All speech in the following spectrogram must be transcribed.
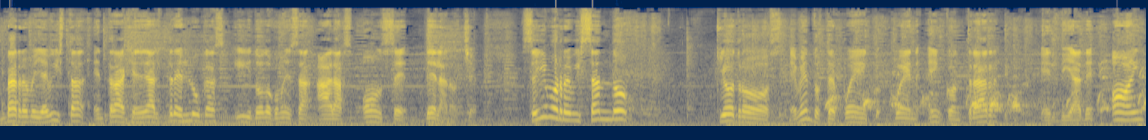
Barrio Bellavista, entrada general 3 lucas y todo comienza a las 11 de la noche. Seguimos revisando qué otros eventos ustedes pueden, pueden encontrar el día de Oink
